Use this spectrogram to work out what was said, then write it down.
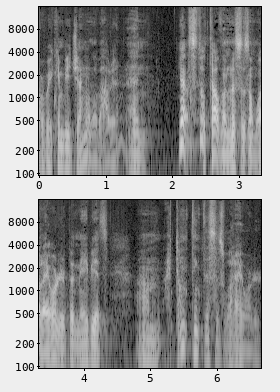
or we can be gentle about it. And yeah, still tell them this isn't what I ordered, but maybe it's, um, I don't think this is what I ordered.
